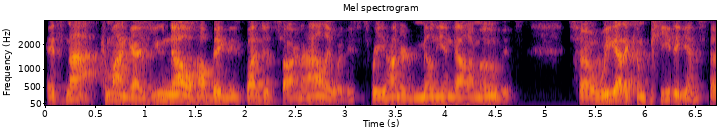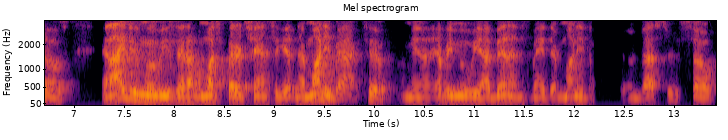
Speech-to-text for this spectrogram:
It's not. Come on, guys, you know how big these budgets are in Hollywood. These three hundred million dollar movies. So we got to compete against those. And I do movies that have a much better chance of getting their money back too. I mean, every movie I've been in has made their money back to investors. So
